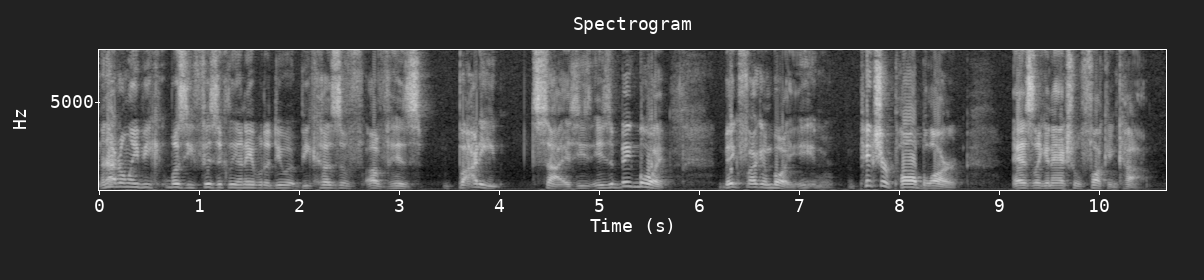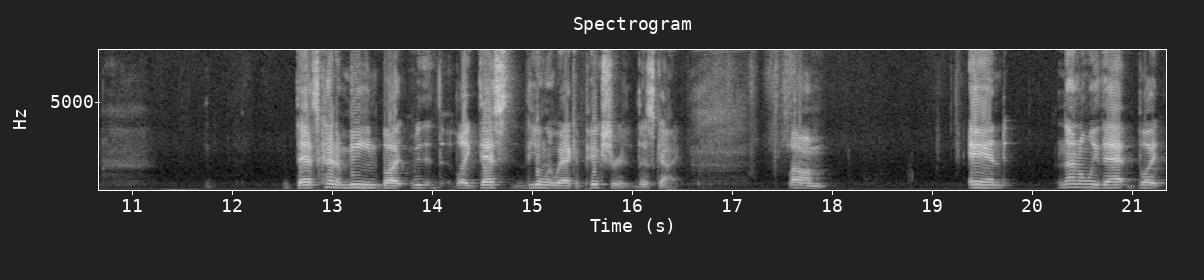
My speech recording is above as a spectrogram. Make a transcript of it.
Not only was he physically unable to do it because of, of his body size, he's, he's a big boy. Big fucking boy. He, picture Paul Blart as like an actual fucking cop. That's kind of mean, but like that's the only way I can picture this guy. Um, and not only that, but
